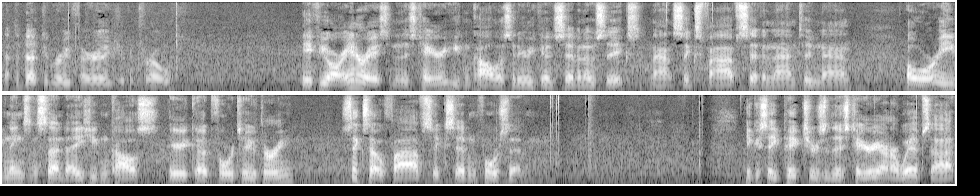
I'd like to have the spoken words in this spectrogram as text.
Got the ducted roof there, there's your controls. If you are interested in this Terry, you can call us at area code 706-965-7929 or evenings and Sundays you can call us area code 423-605-6747. You can see pictures of this Terry on our website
